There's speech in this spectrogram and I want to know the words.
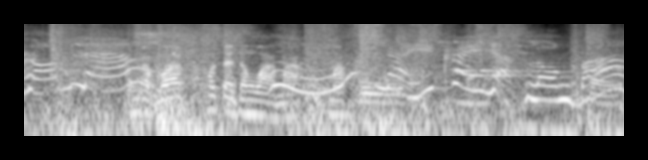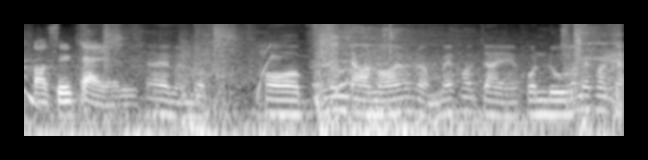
พร้อมแล้วมันแบบว่าเข้าใจจังหวะมามาโครไหนใครอยากลองบ้างตอนซื้อไก่อะพี่ใช่มันแบบพอเล่นดาวน้อยมันแบบไม่เข้าใจ คนดูก็ไม่เข้าใจ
